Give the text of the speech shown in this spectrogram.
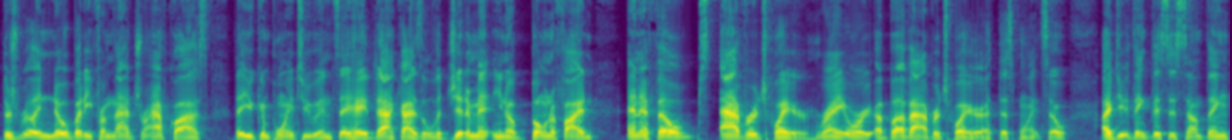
there's really nobody from that draft class that you can point to and say, hey, that guy's a legitimate, you know, bona fide NFL average player, right? Or above average player at this point. So I do think this is something,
